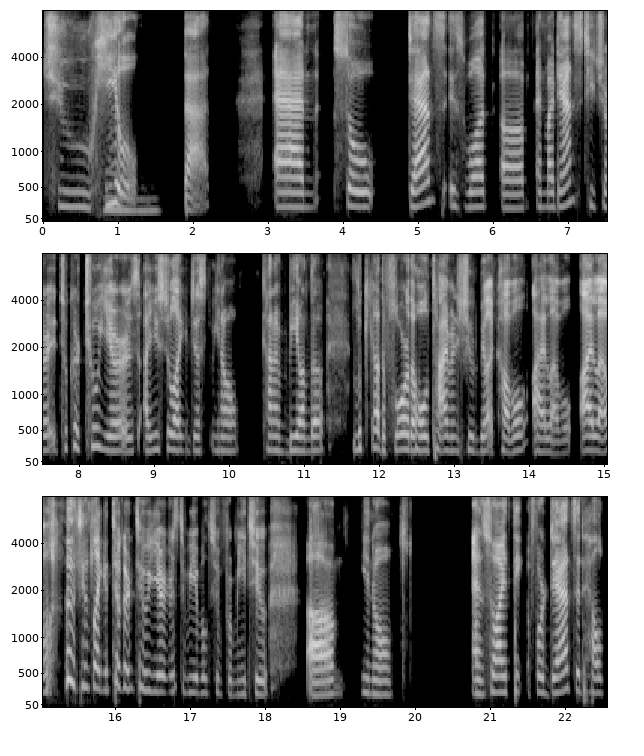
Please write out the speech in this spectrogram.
to heal Mm. that. And so dance is what, uh, and my dance teacher, it took her two years. I used to like just, you know, kind of be on the looking at the floor the whole time and she would be like Kanwal eye level eye level it's just like it took her two years to be able to for me to um you know and so I think for dance, it helped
